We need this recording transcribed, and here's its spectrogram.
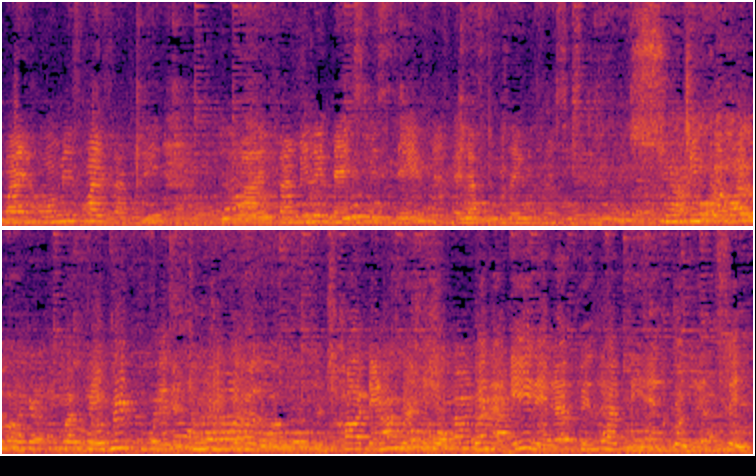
My home is my family. My family makes me safe. I love to play with my sister. Suji ka halwa. My favorite food is suji ka halwa. It's hot and fresh. When I eat it, I feel happy and good and safe.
